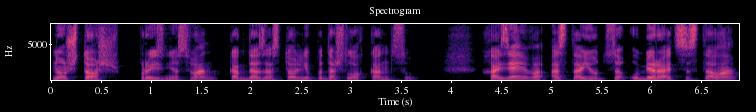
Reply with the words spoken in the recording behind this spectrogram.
«Ну что ж», – произнес Ван, когда застолье подошло к концу. «Хозяева остаются убирать со стола,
